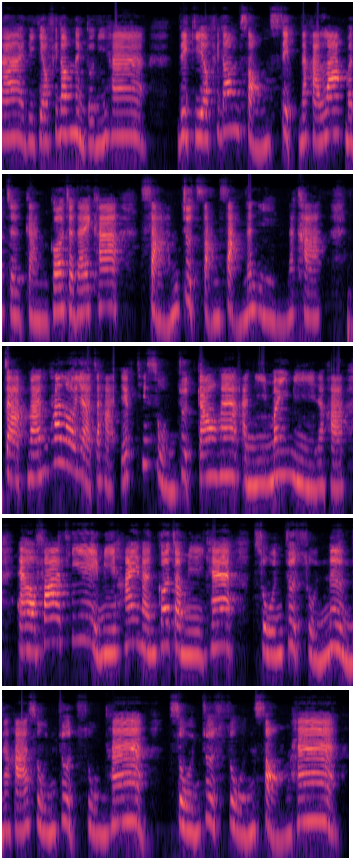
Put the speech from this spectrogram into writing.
ได้ degree of freedom 1 ตัวนี้ 5 degree of freedom 20 นะคะ ลากมาเจอกันก็จะได้ค่า 3.33 นั่นเองนะคะ จากนั้นถ้าเราอยากจะหา f ที่ 0.95 อันนี้ไม่มีนะคะแอลฟาที่มีให้นั้นก็จะมีแค่ 0.01 นะคะ 0.05 0.025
